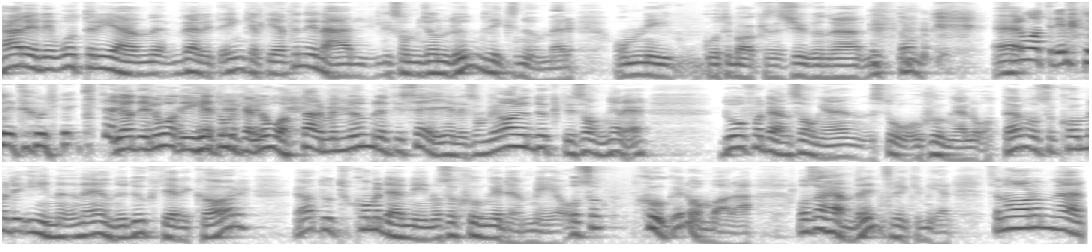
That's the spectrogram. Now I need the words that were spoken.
Här är det återigen väldigt enkelt. Egentligen är det här liksom John Lundviks nummer. Om ni går tillbaka till 2019. Så låter det väldigt olika. Ja, det låter det är helt olika låtar, men numret i sig är liksom, vi har en duktig sångare. Då får den sångaren stå och sjunga låten och så kommer det in en ännu duktigare kör. Ja, då kommer den in och så sjunger den med och så sjunger de bara. Och så händer det inte så mycket mer. Sen har de den här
